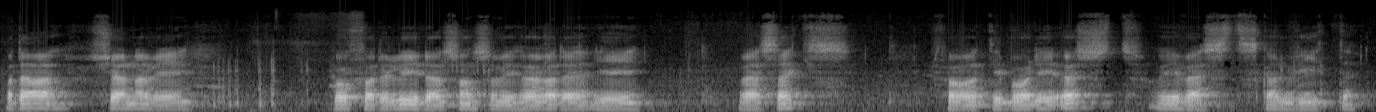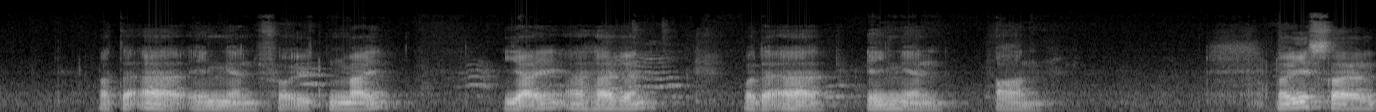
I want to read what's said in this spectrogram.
Og da skjønner vi hvorfor det lyder sånn som vi hører det i vers 6, for at de både i øst og i vest skal vite at det er ingen foruten meg. Jeg er Herren, og det er ingen annen. Når Israel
